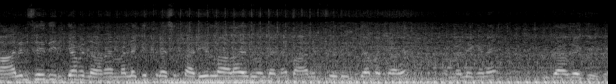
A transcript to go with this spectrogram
ബാലൻസ് ചെയ്ത് ഇരിക്കാൻ പറ്റില്ല. കാരണം എം എൽ എക്ക് ഇത്രയും തടിയുള്ള ആളായതുകൊണ്ട് തന്നെ ബാലൻസ് ചെയ്ത് ഇരിക്കാൻ പറ്റാതെ എം എൽ എ ഇങ്ങനെ ഇതാകുക ചെയ്തു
